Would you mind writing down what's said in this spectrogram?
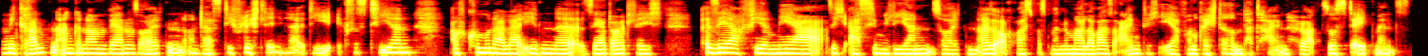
Migranten angenommen werden sollten und dass die Flüchtlinge, die existieren, auf kommunaler Ebene sehr deutlich sehr viel mehr sich assimilieren sollten. Also auch was, was man normalerweise eigentlich eher von rechteren Parteien hört, so Statements.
